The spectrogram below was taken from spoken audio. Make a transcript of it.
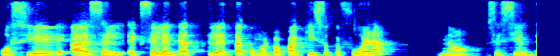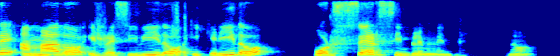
o si es el excelente atleta como el papá quiso que fuera, no, se siente amado y recibido y querido por ser simplemente, ¿no?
